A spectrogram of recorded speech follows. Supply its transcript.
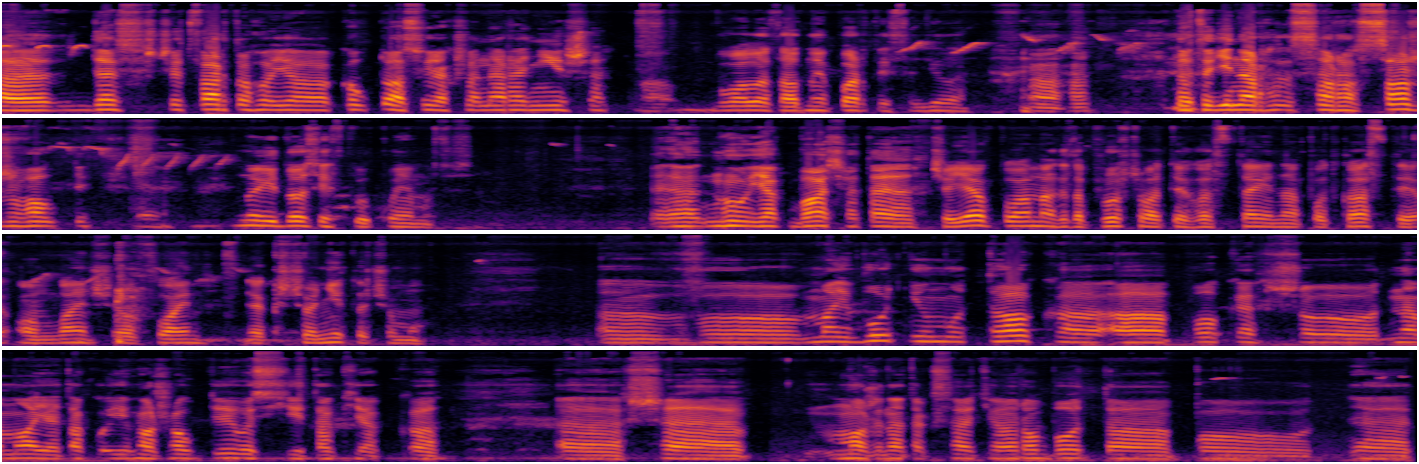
Е, Десь з четвертого я класу, якщо не раніше. а, бувало за одною партою сиділи. Ага. Ну тоді нас розсаджував. ти. Ну і досі спілкуємося. Е, Ну, як бачите, Чи є в планах запрошувати гостей на подкасти онлайн чи офлайн? Якщо ні, то чому? е, в майбутньому так, а- а поки що немає такої можливості, так як е, ще можна так сказати, робота по, е,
